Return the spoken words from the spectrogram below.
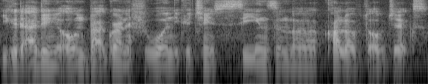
You could add in your own background if you want. You could change the scenes and the color of the objects.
